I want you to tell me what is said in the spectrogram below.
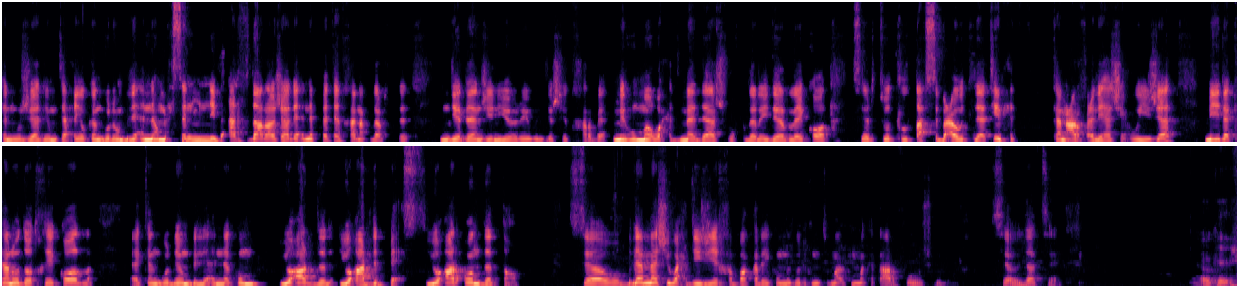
كنوجه لهم تحية وكنقول لهم بلي انهم أحسن مني ب 1000 درجة لأن peut-être أنا ندير l'ingénierie وندير شي تخربيق. mais هما واحد ما دارش وقدر يدير l'école surtout 13 37 حيت كنعرف عليها شي حويجات. mais إذا كانوا d'autres écoles كنقول لهم بلي أنكم you are you are the best you are on the top so بلا ما شي واحد يجي يخبق عليكم ويقول لكم أنتم راكم ما كتعرفوش so that's it OK.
